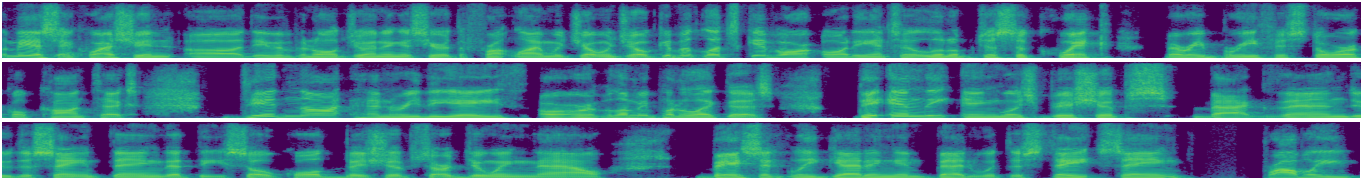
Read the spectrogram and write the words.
let me ask you a question. Uh, David Pinault joining us here at the front line with Joe and Joe. Give it. Let's give our audience a little, just a quick, very brief historical context. Did not Henry VIII, or, or let me put it like this: Didn't the English bishops back then do the same thing that the so-called bishops are doing now? Basically, getting in bed with the state, saying probably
